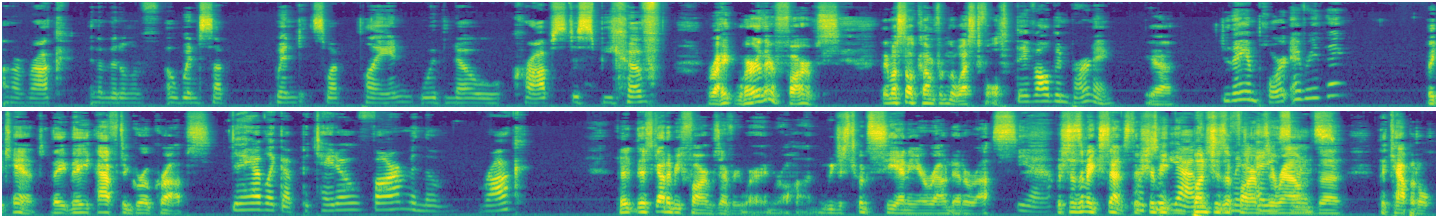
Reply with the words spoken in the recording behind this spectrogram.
on a rock in the middle of a wind swept wind swept plain with no crops to speak of. Right? Where are their farms? They must all come from the Westfold. They've all been burning. Yeah, Do they import everything? they can't. They they have to grow crops. Do they have like a potato farm in the rock? There, there's got to be farms everywhere in Rohan. We just don't see any around Edoras, Yeah. which doesn't make sense. There Which should be yeah, bunches of farms around sense. the the capital.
